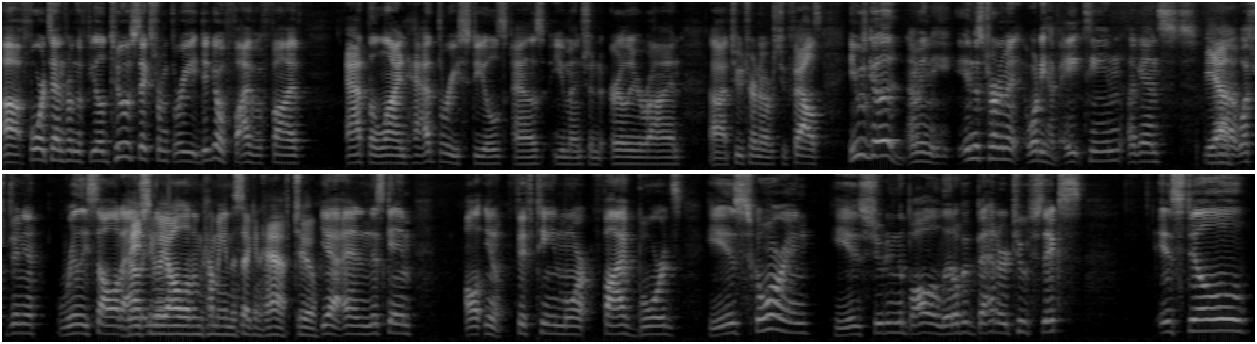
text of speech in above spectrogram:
Uh, 4-10 from the field, 2 of 6 from 3. Did go 5 of 5 at the line. Had 3 steals, as you mentioned earlier, Ryan. Uh, 2 turnovers, 2 fouls. He was good. I mean, in this tournament, what do you have, 18 against Yeah. uh, West Virginia? Really solid Basically, all of them coming in the second half too. Yeah, and in this game, all you know, 15 more, 5 boards. He is scoring. He is shooting the ball a little bit better. 2 of 6 is still...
